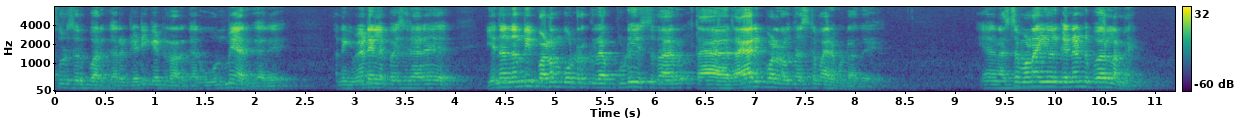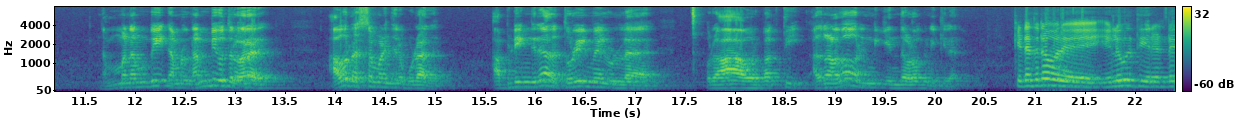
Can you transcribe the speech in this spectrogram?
சுறுசுறுப்பாக இருக்காரு டெடிகேட்டடாக இருக்காரு உண்மையாக இருக்காரு. அன்றைக்கி மேடையில் பேசுகிறாரு என்னை நம்பி படம் போட்டிருக்கிற ப்ரொடியூசர் த தயாரிப்பாளர் வந்து நஷ்டமாயிடக்கூடாது ஏன் நஷ்டமானா இவருக்கு என்னென்னு போயிடலாமே. நம்ம நம்பி நம்மளை நம்பி ஒருத்தர் வராரு. அவர் நஷ்டம் அடைஞ்சிடக்கூடாது. அப்படிங்கிற அந்த தொழில் மேல் உள்ள ஒரு ஆ ஒரு பக்தி. அதனால தான் அவர் இன்னைக்கு இந்த அளவுக்கு நிற்கிறார் கிட்டத்தட்ட ஒரு எழுபத்தி ரெண்டு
